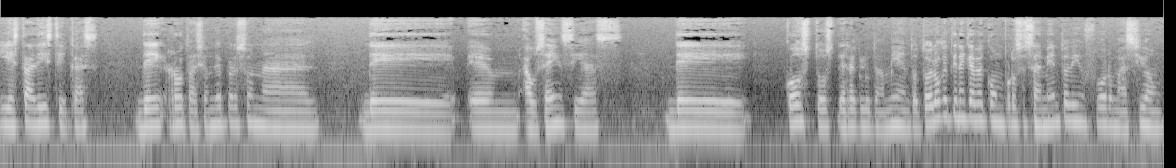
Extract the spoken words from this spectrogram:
y estadísticas de rotación de personal, de em, ausencias, de costos de reclutamiento, todo lo que tiene que ver con procesamiento de información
